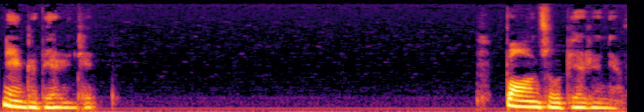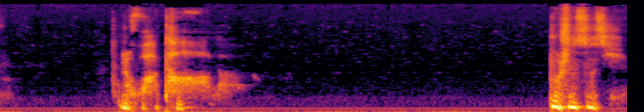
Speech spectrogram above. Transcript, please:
念给别人听，帮助别人念佛，那话塌了，不是自己，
